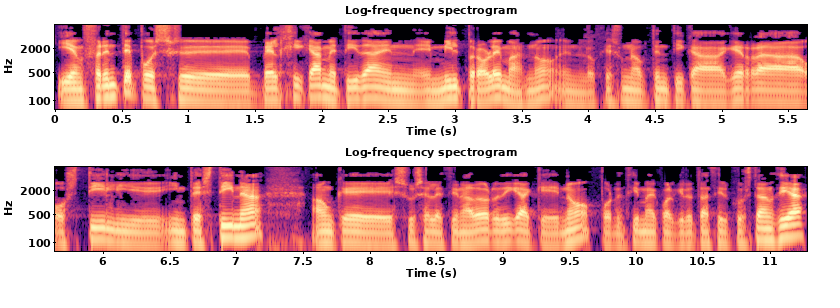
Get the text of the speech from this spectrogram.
y enfrente, pues eh, Bélgica metida en, en mil problemas, ¿no? En lo que es una auténtica guerra hostil e intestina, aunque su seleccionador diga que no, por encima de cualquier otra circunstancia,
